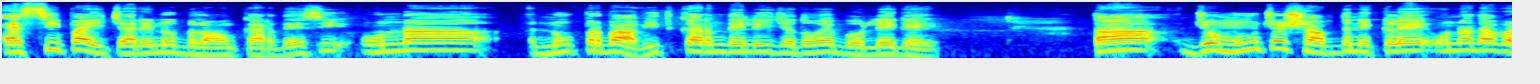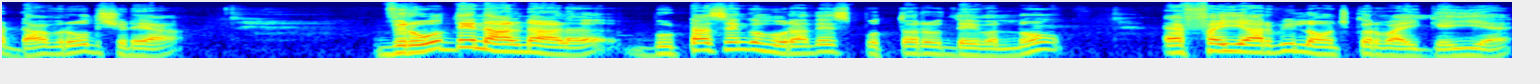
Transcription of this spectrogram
ਐਸਸੀ ਭਾਈਚਾਰੇ ਨੂੰ ਬਿਲੋਂਗ ਕਰਦੇ ਸੀ, ਉਹਨਾਂ ਨੂੰ ਪ੍ਰਭਾਵਿਤ ਕਰਨ ਦੇ ਲਈ ਜਦੋਂ ਇਹ ਬੋਲੇ ਗਏ, ਤਾਂ ਜੋ ਮੂੰਹ ਚੋਂ ਸ਼ਬਦ ਨਿਕਲੇ, ਉਹਨਾਂ ਦਾ ਵੱਡਾ ਵਿਰੋਧ ਛਿੜਿਆ। ਵਿਰੋਧ ਦੇ ਨਾਲ ਨਾਲ ਬੂਟਾ ਸਿੰਘ ਹੋਰਾਂ ਦੇ ਸੁਪੁੱਤਰ ਦੇ ਵੱਲੋਂ ਐਫ ਆਈ ਆਰ ਵੀ ਲਾਂਚ ਕਰਵਾਈ ਗਈ ਹੈ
